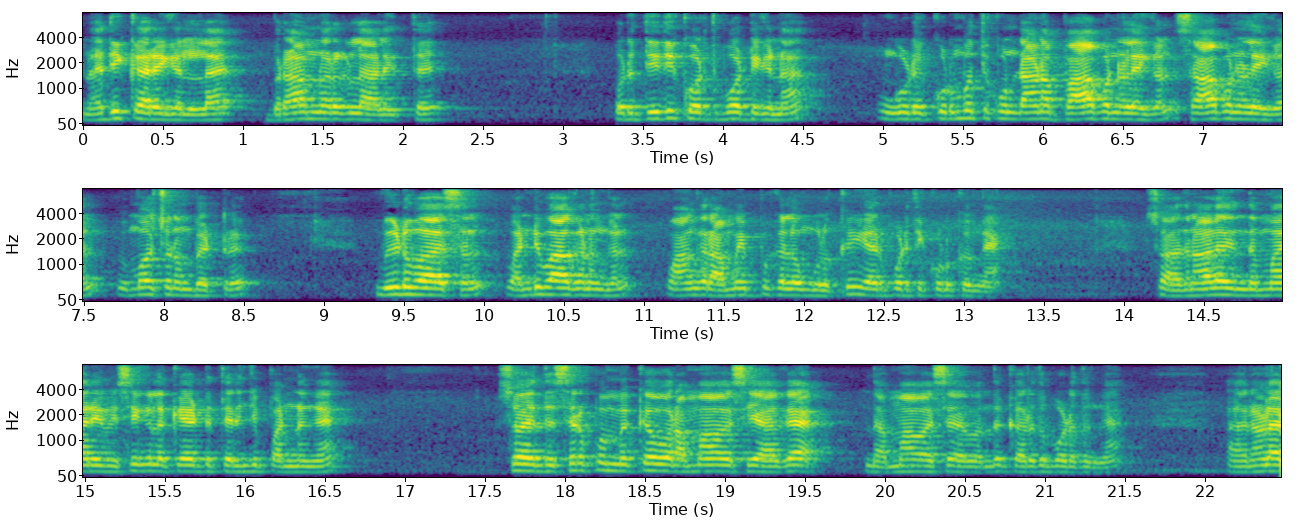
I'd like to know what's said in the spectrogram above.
நதிக்கரைகளில் பிராமணர்களை அழைத்து ஒரு திதி கொடுத்து போட்டிங்கன்னா உங்களுடைய குடும்பத்துக்கு உண்டான பாப நிலைகள் சாப நிலைகள் விமோசனம் பெற்று வீடு வாசல் வண்டி வாகனங்கள் வாங்குகிற அமைப்புகளை உங்களுக்கு ஏற்படுத்தி கொடுக்குங்க. ஸோ அதனால் இந்த மாதிரி விஷயங்களை கேட்டு தெரிஞ்சு பண்ணுங்கள் ஸோ இந்த சிறப்பு மிக்க ஒரு அமாவாசையாக இந்த அமாவாசை வந்து கருதப்படுதுங்க. அதனால்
